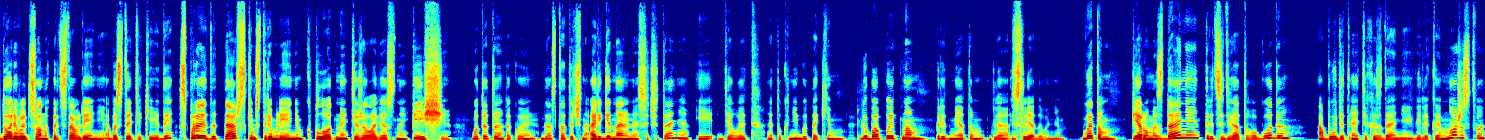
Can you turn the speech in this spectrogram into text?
дореволюционных представлений об эстетике еды с пролетарским стремлением к плотной тяжеловесной пище. Вот это такое достаточно оригинальное сочетание и делает эту книгу таким любопытным предметом для исследования. В этом первом издании 1939 года а будет этих изданий великое множество,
